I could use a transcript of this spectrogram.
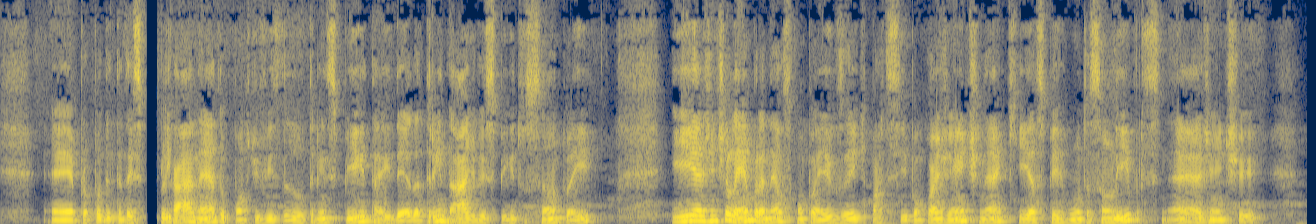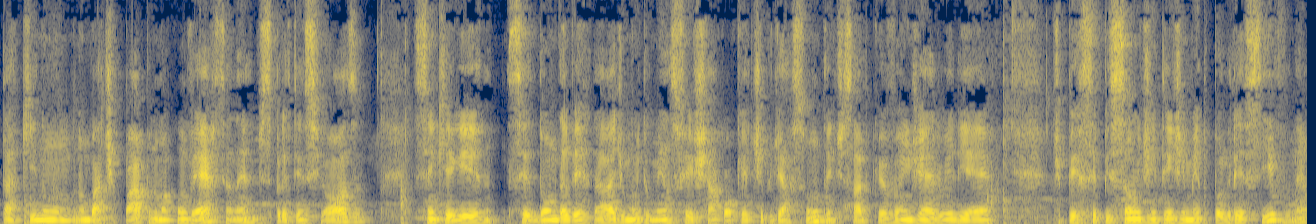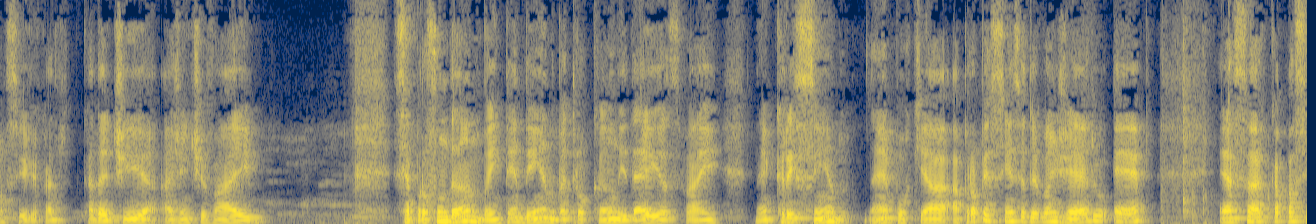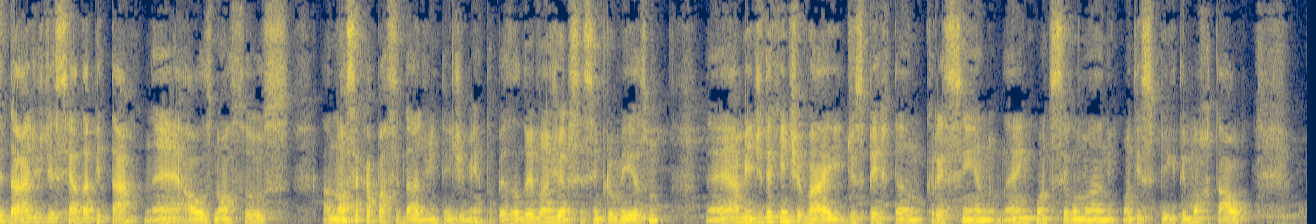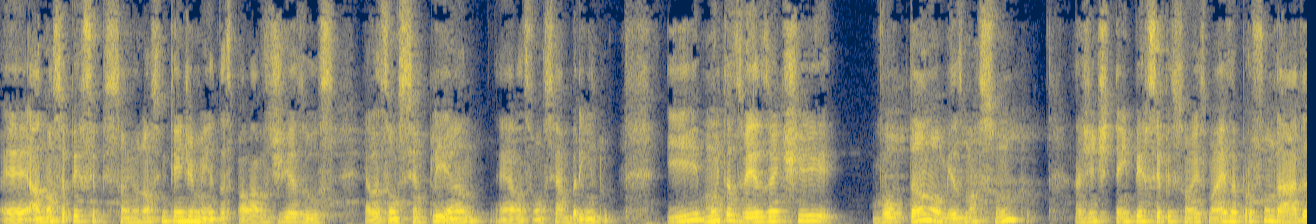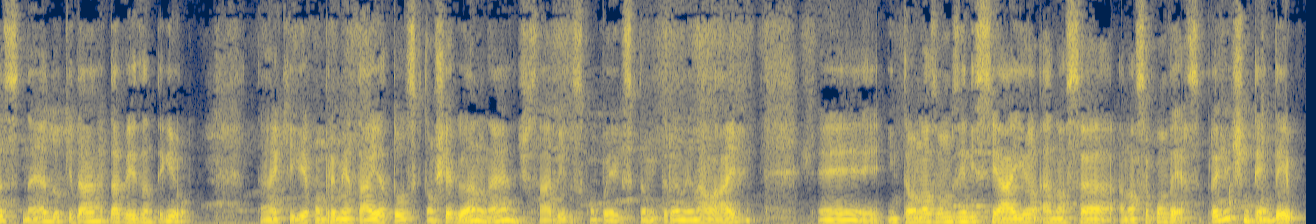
é, para poder tentar explicar, né, do ponto de vista da doutrina espírita, a ideia da trindade, do Espírito Santo aí. E a gente lembra, né, os companheiros aí que participam com a gente, né, que as perguntas são livres, né, a gente está aqui num, num bate-papo, numa conversa, né, despretensiosa, sem querer ser dono da verdade, muito menos fechar qualquer tipo de assunto. A gente sabe que o evangelho ele é de percepção e de entendimento progressivo, né, ou seja, cada, cada dia a gente vai se aprofundando, vai entendendo, vai trocando ideias, vai né, crescendo, né? porque a, a própria essência do Evangelho é essa capacidade de se adaptar né, aos nossos a nossa capacidade de entendimento. Apesar do Evangelho ser sempre o mesmo, né, à medida que a gente vai despertando, crescendo, né, enquanto ser humano, enquanto espírito imortal, é, a nossa percepção e o nosso entendimento das palavras de Jesus elas vão se ampliando, né, elas vão se abrindo e muitas vezes a gente, voltando ao mesmo assunto, a gente tem percepções mais aprofundadas né, do que da, da vez anterior. Né? Queria cumprimentar aí a todos que estão chegando, né? a gente sabe dos companheiros que estão entrando na live. É, então nós vamos iniciar aí a nossa, a nossa conversa. Para a gente entender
